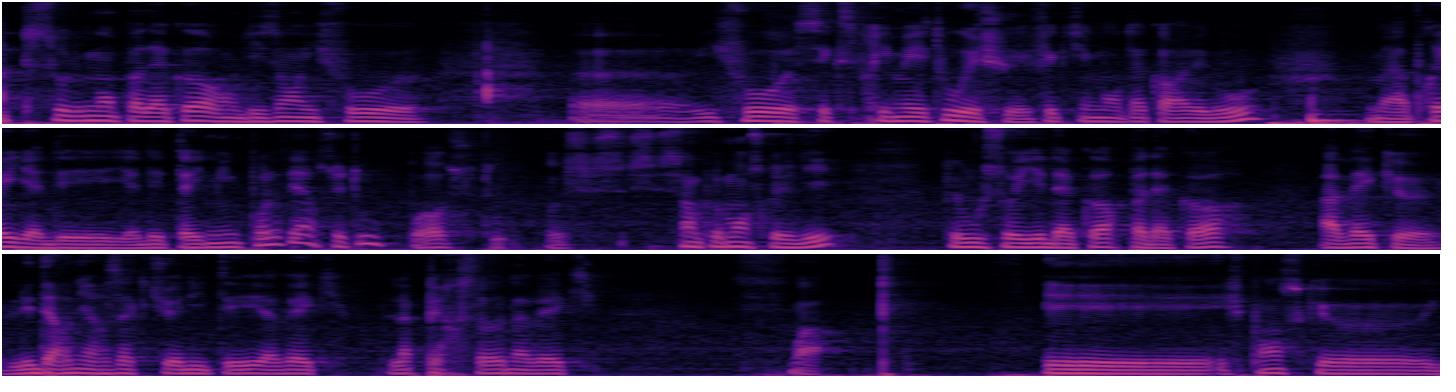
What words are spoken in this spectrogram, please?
absolument pas d'accord en disant il faut, euh, il faut s'exprimer et tout. Et je suis effectivement d'accord avec vous. Mais après, il y, a des, il y a des timings pour le faire, c'est tout. c'est simplement ce que je dis que vous soyez d'accord, pas d'accord, avec euh, les dernières actualités, avec la personne, avec. Voilà. Et, je pense qu'il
